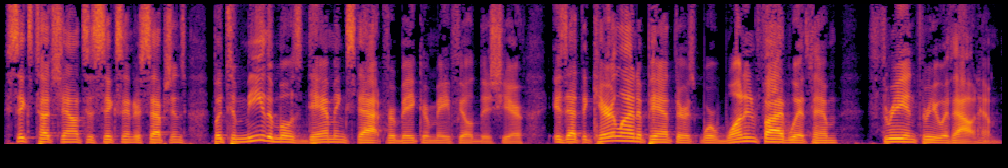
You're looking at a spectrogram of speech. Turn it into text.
six touchdowns to six interceptions. But to me, the most damning stat for Baker Mayfield this year is that the Carolina Panthers were one and five with him, three and three without him.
